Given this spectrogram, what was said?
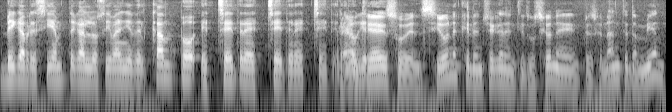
Beca Presidente Carlos Ibáñez del Campo, etcétera, etcétera, etcétera. La cantidad de subvenciones que le entregan las instituciones es impresionante también.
